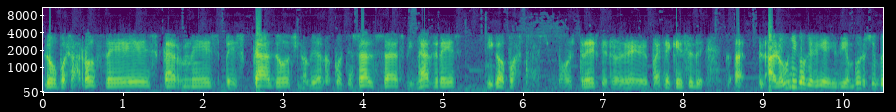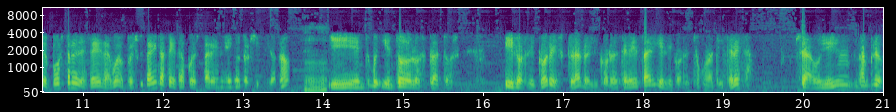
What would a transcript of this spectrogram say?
Luego, pues arroces, carnes, pescados, sin olvidarnos pues de salsas, vinagres y claro, postres. Postres, que eh, parece que es... a, lo único que dicen, bueno, siempre postre de cereza. Bueno, pues también la cereza puede estar en, otros sitios, ¿no? y, en, y en todos los platos. Y los licores, claro, el licor de cereza y el licor de chocolate y cereza. O sea, hoy hay un amplio...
